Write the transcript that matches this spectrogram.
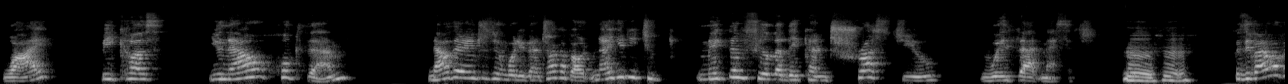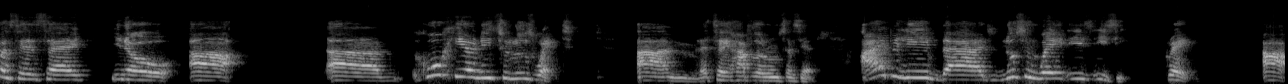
Why? Because you now hook them. Now they're interested in what you're going to talk about. Now you need to make them feel that they can trust you with that message. Because mm-hmm. if I walk on stage and say, you know, uh, uh, who here needs to lose weight? Um, let's say half of the room says yes. I believe that losing weight is easy. Great. Uh,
